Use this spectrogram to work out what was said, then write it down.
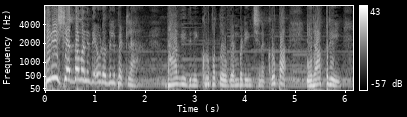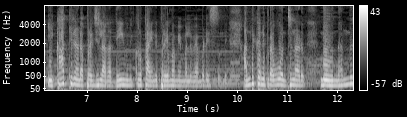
ఫినిష్ చేద్దామని దేవుడు వదిలిపెట్టలే. దావీదిని కృపతో వెంబడించిన కృప ఈ రాత్రి ఈ కాకినాడ ప్రజలారా దేవుని కృప ఆయన ప్రేమ మిమ్మల్ని వెంబడిస్తుంది. అందుకని ప్రభు అంటున్నాడు నీవు నన్ను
